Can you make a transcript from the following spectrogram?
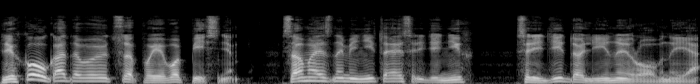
легко угадываются по его песням. Самая знаменитая среди них «Среди долины ровные».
